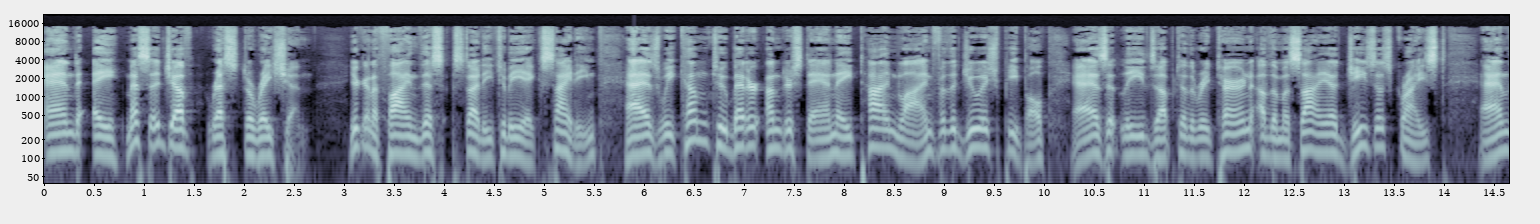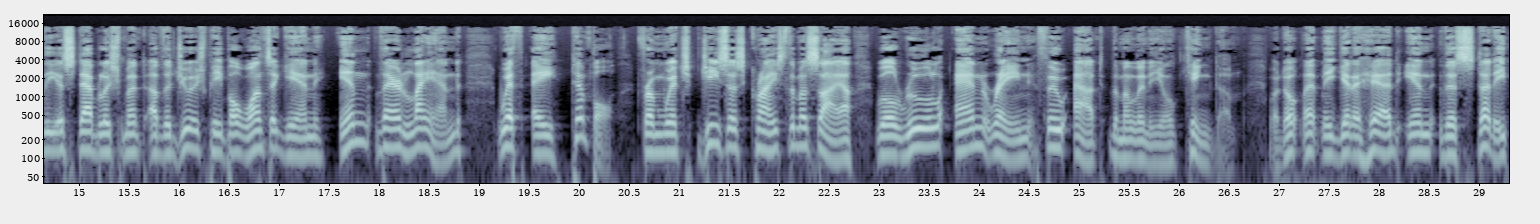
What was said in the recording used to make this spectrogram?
and a message of restoration. You're going to find this study to be exciting as we come to better understand a timeline for the Jewish people as it leads up to the return of the Messiah, Jesus Christ, and the establishment of the Jewish people once again in their land with a temple from which Jesus Christ the Messiah will rule and reign throughout the millennial kingdom. Well, don't let me get ahead in this study.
